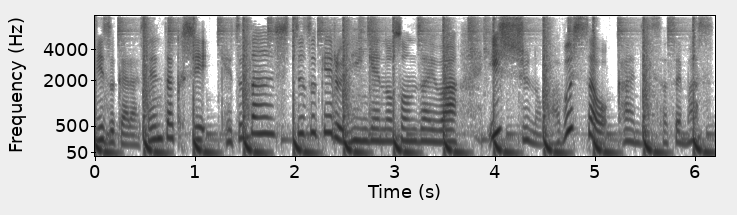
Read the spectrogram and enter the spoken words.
自ら選択し決断し続ける人間の存在は一種の眩しさを感じさせます。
